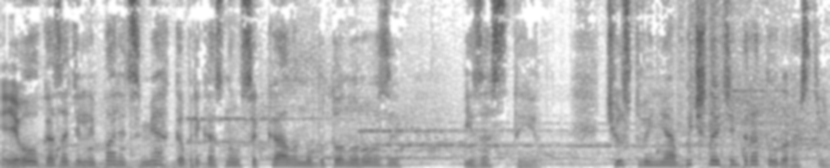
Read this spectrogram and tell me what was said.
Его указательный палец мягко прикоснулся к алому бутону розы и застыл, чувствуя необычную температуру растения.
